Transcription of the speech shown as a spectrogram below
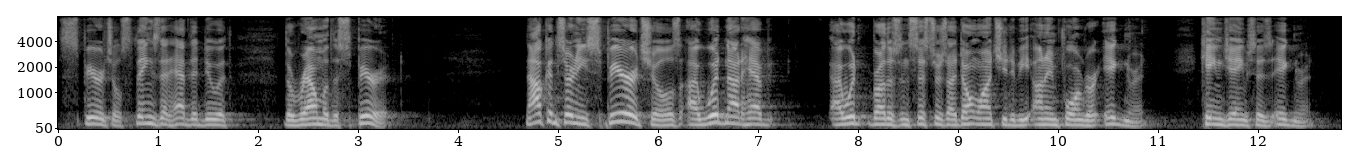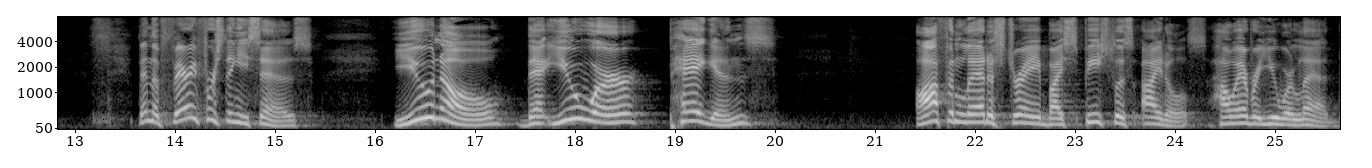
spirituals, things that have to do with the realm of the spirit. Now, concerning spirituals, I would not have, I would, brothers and sisters, I don't want you to be uninformed or ignorant. King James says ignorant. Then the very first thing he says, you know that you were pagans, often led astray by speechless idols, however, you were led.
